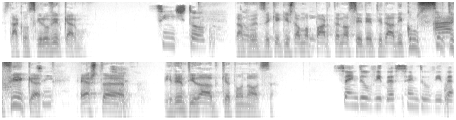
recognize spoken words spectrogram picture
Está a conseguir ouvir, Carmo? Sim, estou. Estava a dizer que aqui está uma parte da nossa identidade. E como se ah, certifica ah, esta identidade que é tão nossa? Sem dúvida, sem dúvida.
